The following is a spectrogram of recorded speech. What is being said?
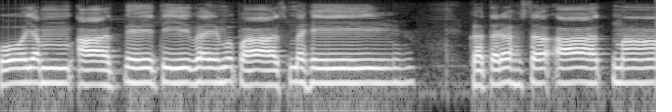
कोयम आत्मेति वयमुपास्महे। कतर स आत्मा।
